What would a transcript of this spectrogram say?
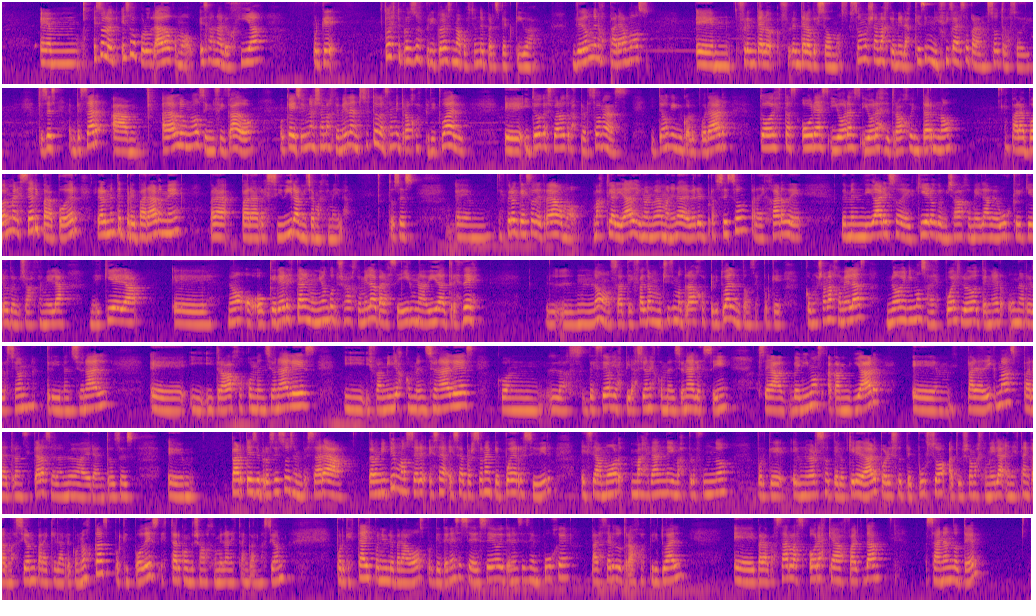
em, eso, lo, eso por un lado, como esa analogía, porque todo este proceso espiritual es una cuestión de perspectiva. ¿De dónde nos paramos em, frente, a lo, frente a lo que somos? Somos llamas gemelas. ¿Qué significa eso para nosotros hoy? Entonces, empezar a, a darle un nuevo significado ok, soy una llama gemela, entonces tengo que hacer mi trabajo espiritual eh, y tengo que ayudar a otras personas y tengo que incorporar todas estas horas y horas y horas de trabajo interno para poder merecer y para poder realmente prepararme para, para recibir a mi llama gemela. Entonces, em, espero que eso le traiga como más claridad y una nueva manera de ver el proceso para dejar de, mendigar eso de quiero que mi llama gemela me busque, quiero que mi llama gemela me quiera, eh, ¿no? O, querer estar en unión con tu llama gemela para seguir una vida 3D. No, o sea, te falta muchísimo trabajo espiritual entonces, porque como llamas gemelas no venimos a después luego tener una relación tridimensional eh, y, trabajos convencionales y, familias convencionales con los deseos y aspiraciones convencionales, ¿sí? O sea, venimos a cambiar Em, paradigmas para transitar hacia la nueva era. Entonces, em, parte de ese proceso es empezar a permitirnos ser esa, esa persona que puede recibir ese amor más grande y más profundo porque el universo te lo quiere dar, por eso te puso a tu llama gemela en esta encarnación para que la reconozcas, porque podés estar con tu llama gemela en esta encarnación, porque está disponible para vos, porque tenés ese deseo y tenés ese empuje para hacer tu trabajo espiritual, eh, para pasar las horas que haga falta sanándote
